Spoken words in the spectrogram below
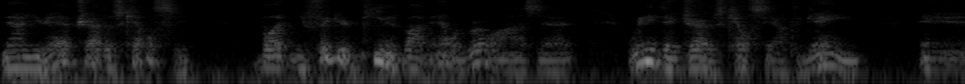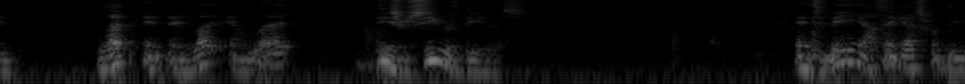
Now you have Travis Kelce, but you figured teams by now would realize that we need to take Travis Kelce out the game and let and, and let and let these receivers beat us. And to me, I think that's what the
